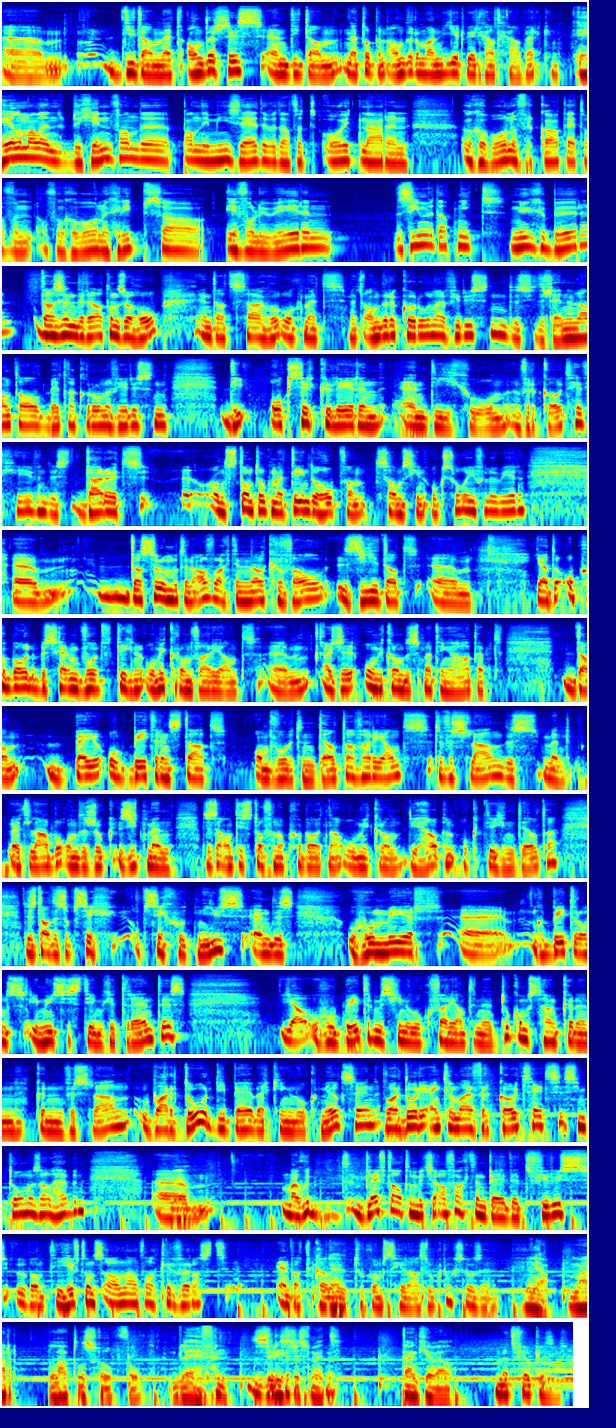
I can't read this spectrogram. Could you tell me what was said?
um, die dan net anders is en die dan net op een andere manier weer gaat gaan werken. Helemaal in het begin van de pandemie zeiden we dat het ooit naar een, een gewone verkoudheid of een, of een gewone griep zou evolueren. Zien we dat niet nu gebeuren? Dat is inderdaad onze hoop. En dat zagen we ook met, met andere coronavirussen. Dus er zijn een aantal beta-coronavirussen die ook circuleren en die gewoon een verkoudheid geven. Dus daaruit eh, ontstond ook meteen de hoop van het zal misschien ook zo evolueren. Um, dat zullen we moeten afwachten. In elk geval zie je dat um, ja, de opgebouwde bescherming bijvoorbeeld tegen een Omicron-variant, um, als je Omicron-besmetting gehad hebt, dan ben je ook beter in staat om bijvoorbeeld een Delta-variant te verslaan. Dus men, uit labo-onderzoek ziet men dus de antistoffen opgebouwd naar Omicron, die helpen ook tegen Delta. Dus dat is op zich, op zich goed nieuws. En dus hoe, meer, eh, hoe beter ons immuunsysteem getraind is, ja, hoe beter misschien we ook varianten in de toekomst gaan kunnen, kunnen verslaan, waardoor die bijwerkingen ook mild zijn, waardoor je enkel maar verkoudheidssymptomen zal hebben. Ehm, maar goed, het blijft altijd een beetje afwachten bij dit virus, want die heeft ons al een aantal keer verrast. En dat kan in de toekomst helaas ook nog zo zijn. Ja, maar laat ons hoopvol blijven. Dries de Smet, dankjewel. Met veel plezier.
